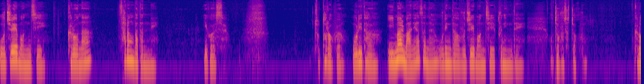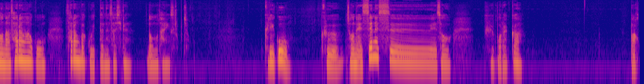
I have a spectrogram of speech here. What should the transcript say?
우주의 먼지 그러나 사랑받았네 이거였어요. 좋더라고요. 우리 다 이 말 많이 하잖아요. 우린 다 우주의 먼지일 뿐인데 어쩌고 저쩌고. 그러나 사랑하고 사랑받고 있다는 사실은 너무 다행스럽죠. 그리고 그 저는 SNS에서 그 뭐랄까 막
